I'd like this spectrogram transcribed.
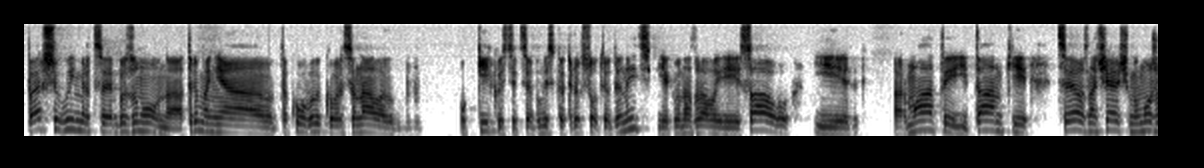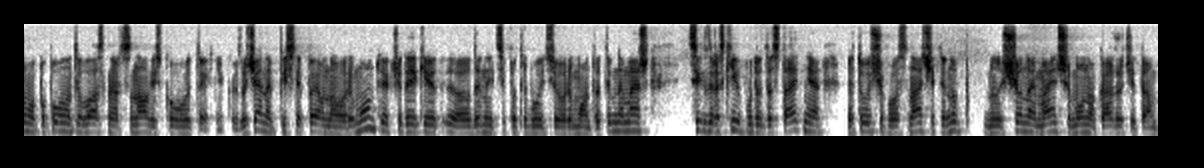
Перший вимір це безумовно отримання такого великого арсеналу по кількості це близько 300 одиниць, як ви назвали, і САУ, і армати, і танки. Це означає, що ми можемо поповнити власний арсенал військовою технікою. Звичайно, після певного ремонту, якщо деякі одиниці потребують цього ремонту, тим не менш цих зразків буде достатньо для того, щоб оснащити ну ну щонайменше, мовно кажучи, там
